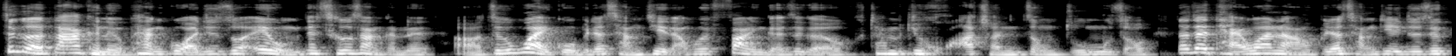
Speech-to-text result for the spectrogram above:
这个大家可能有看过啊，就是说，哎，我们在车上可能啊，这个外国比较常见的会放一个这个他们去划船这种独木舟，那在台湾啊比较常见就是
